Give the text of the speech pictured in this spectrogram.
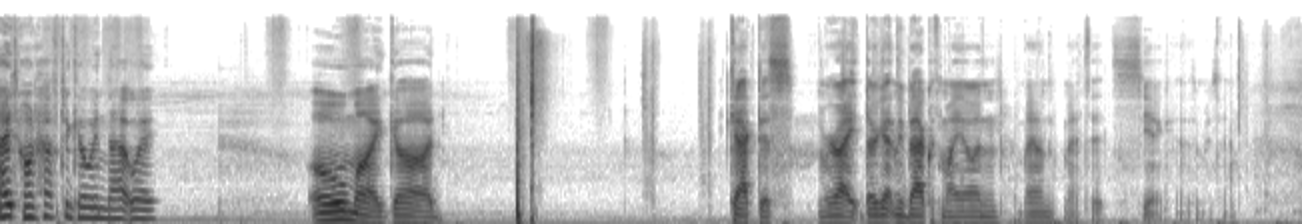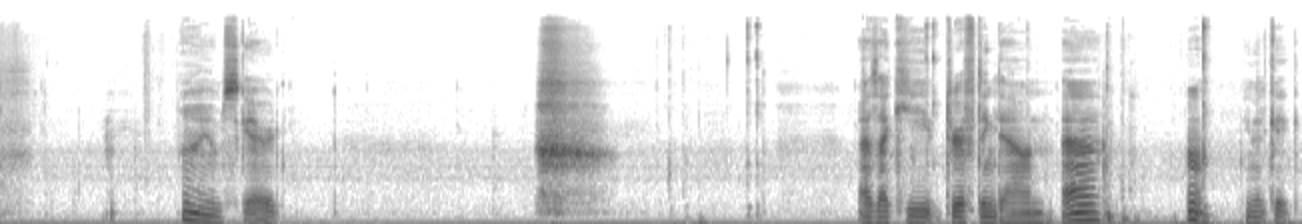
I don't have to go in that way. Oh my god. Cactus. Right, they're getting me back with my own my own methods. Yeah, I am scared. As I keep drifting down. Uh, oh, he made a cake.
